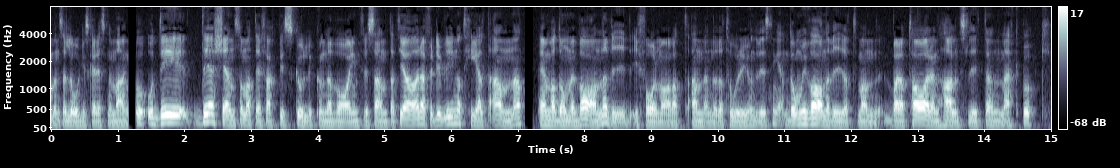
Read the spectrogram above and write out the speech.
men så logiska resonemang. Och, och det, det känns som att det faktiskt skulle kunna vara intressant att göra för det blir något helt annat än vad de är vana vid i form av att använda datorer i undervisningen. De är vana vid att man bara tar en halvsliten Macbook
